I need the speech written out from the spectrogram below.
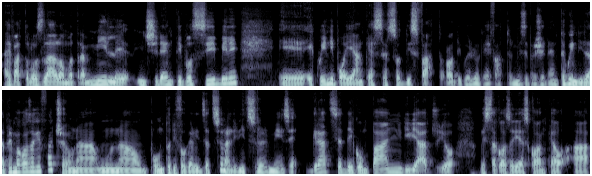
hai fatto lo slalom tra mille incidenti possibili e, e, quindi puoi anche essere soddisfatto no, di quello che hai fatto il mese precedente. Quindi la prima cosa che faccio è una, una, un punto di focalizzazione all'inizio del mese. Grazie a dei compagni di viaggio io questa cosa riesco anche a, a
